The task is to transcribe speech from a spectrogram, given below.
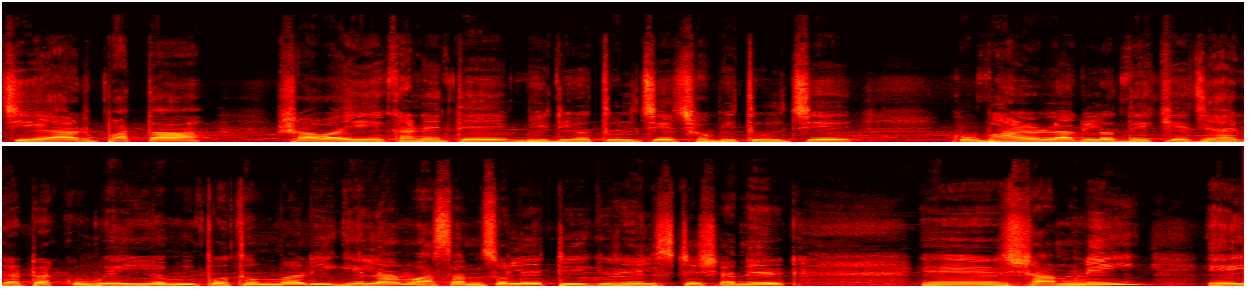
চেয়ার, পাতা সবাই এখানেতে ভিডিও তুলছে, ছবি তুলছে। খুব ভালো লাগল দেখে, জায়গাটা খুব এই আমি প্রথমবারই গেলাম আসানসোলে, ঠিক রেল স্টেশনের সামনেই। এই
